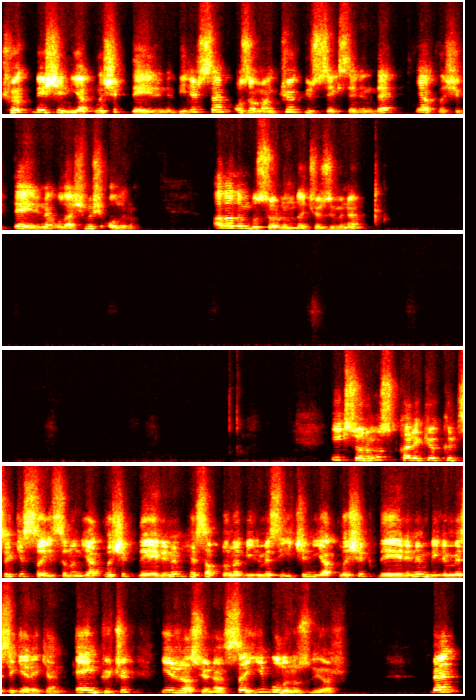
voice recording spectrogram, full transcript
Kök 5'in yaklaşık değerini bilirsem o zaman kök 180'in de yaklaşık değerine ulaşmış olurum. Alalım bu sorunun da çözümünü. İlk sorumuz karekök 48 sayısının yaklaşık değerinin hesaplanabilmesi için yaklaşık değerinin bilinmesi gereken en küçük irrasyonel sayıyı bulunuz diyor. Ben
